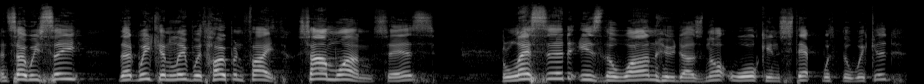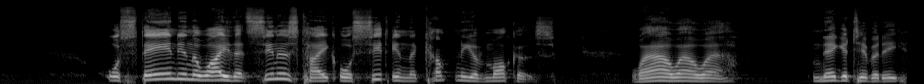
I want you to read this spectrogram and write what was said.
And so we see that we can live with hope and faith. Psalm 1 says, Blessed is the one who does not walk in step with the wicked, or stand in the way that sinners take, or sit in the company of mockers. Wow, wow, wow. Negativity,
